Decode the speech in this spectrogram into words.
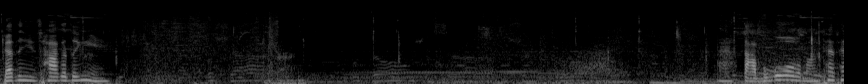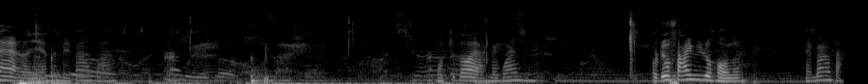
得在这里插个灯耶。哎，打不过嘛，太菜了也，这没办法。我知道呀，没关系，我就发育就好了，没办法，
